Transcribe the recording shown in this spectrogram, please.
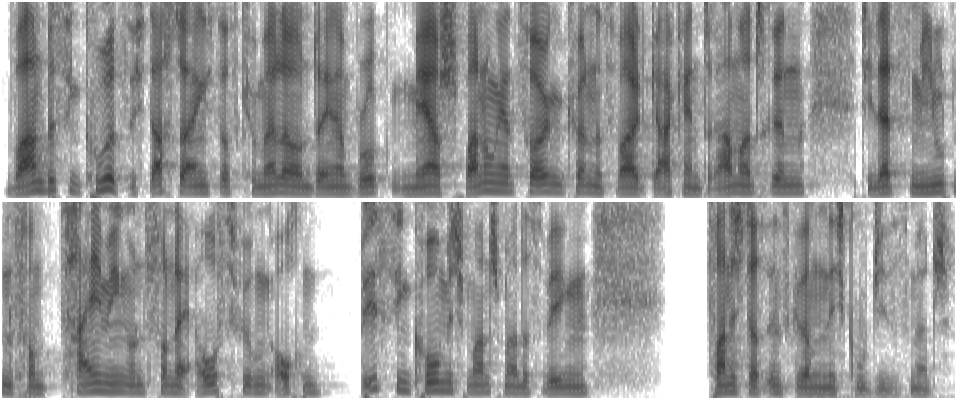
war ein bisschen kurz. Ich dachte eigentlich, dass Camilla und Dana Brooke mehr Spannung erzeugen können. Es war halt gar kein Drama drin. Die letzten Minuten vom Timing und von der Ausführung auch ein bisschen komisch manchmal. Deswegen fand ich das insgesamt nicht gut, dieses Match.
